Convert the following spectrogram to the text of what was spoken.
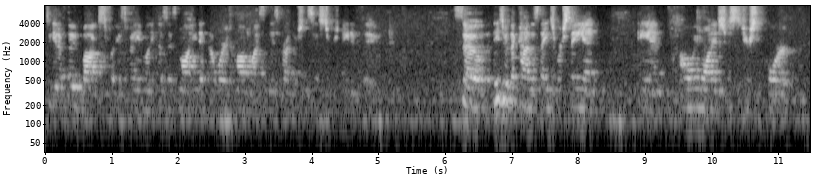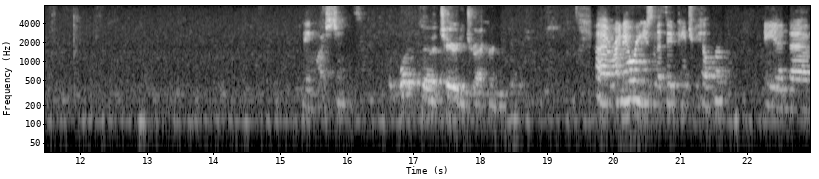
to get a food box for his family because his mom he didn't know where his mom was and his brothers and sisters needed food. So these are the kind of things we're seeing and all we want is just your support. Any questions? What uh, charity tracker do you use? Uh, right now, we're using the Food Pantry Helper, and uh,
